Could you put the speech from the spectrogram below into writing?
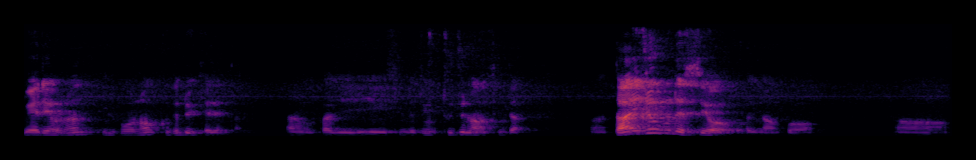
외래어는 일본어 그대로 익혀야 된다 라는 것까지 얘기했습니다. 지금 두 줄 나왔습니다. 어, 다이조부 됐어요. 까지 나왔고 어,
